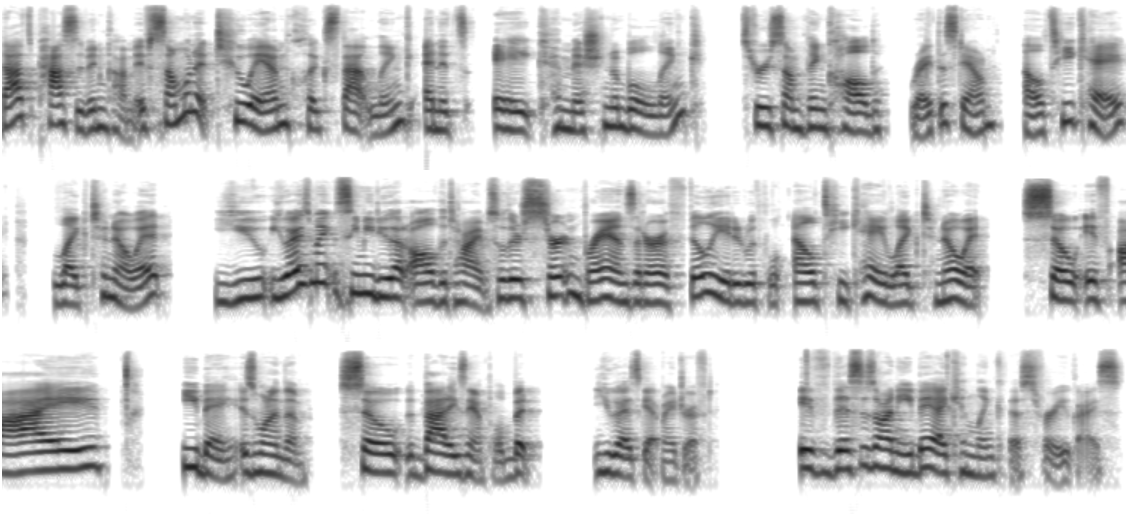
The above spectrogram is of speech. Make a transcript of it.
that's passive income. If someone at 2 a.m. clicks that link and it's a commissionable link through something called, write this down, LTK, like to know it, you you guys might see me do that all the time. So there's certain brands that are affiliated with LTK, like to know it. So if I eBay is one of them. So bad example, but you guys get my drift. If this is on eBay, I can link this for you guys.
